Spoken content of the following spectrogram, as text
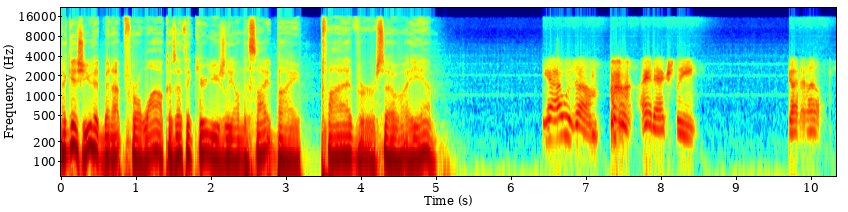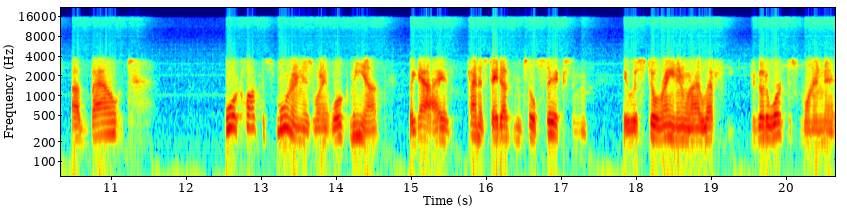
I guess you had been up for a while because I think you're usually on the site by five or so a.m. Yeah, I was. Um, I had actually got up about four o'clock this morning is when it woke me up. But yeah, I kind of stayed up until six, and it was still raining when I left to go to work this morning at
